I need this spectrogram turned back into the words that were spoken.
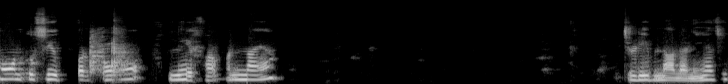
ਹੁਣ ਤੁਸੀਂ ਉੱਪਰ ਤੋਂ ਨੇਫਾ ਬਣਨਾ ਆ। ਜਿਹੜੀ ਬਣਾ ਲੈਣੀ ਆ ਜੀ।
